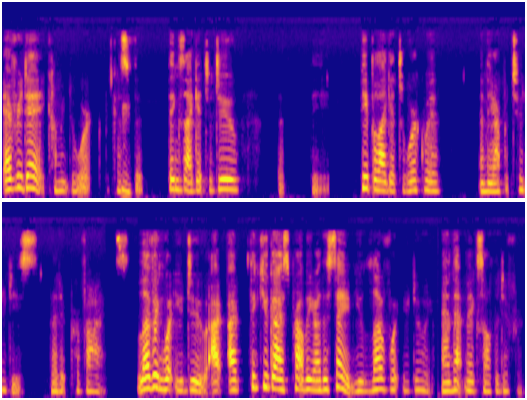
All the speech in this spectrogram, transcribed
every day coming to work because mm. of the things I get to do, the, the people I get to work with, and the opportunities that it provides. Loving what you do. I, I, think you guys probably are the same. You love what you're doing, and that makes all the difference.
